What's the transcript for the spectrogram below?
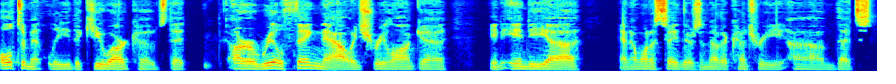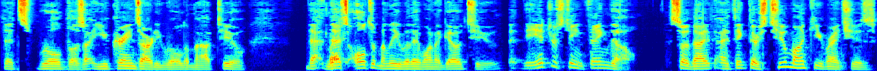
ultimately the QR codes that are a real thing now in Sri Lanka, in India, and I want to say there's another country um, that's that's rolled those out. Ukraine's already rolled them out too. That that's ultimately where they want to go to. The interesting thing though, so that I think there's two monkey wrenches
